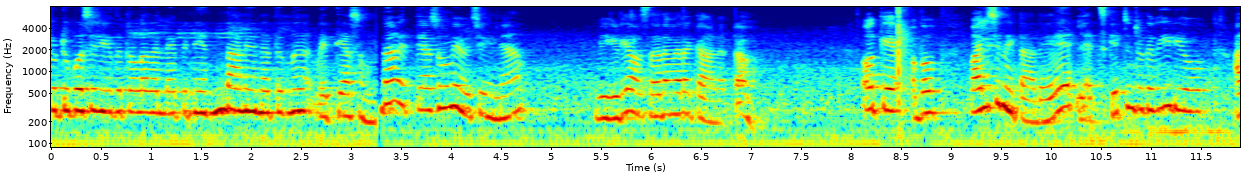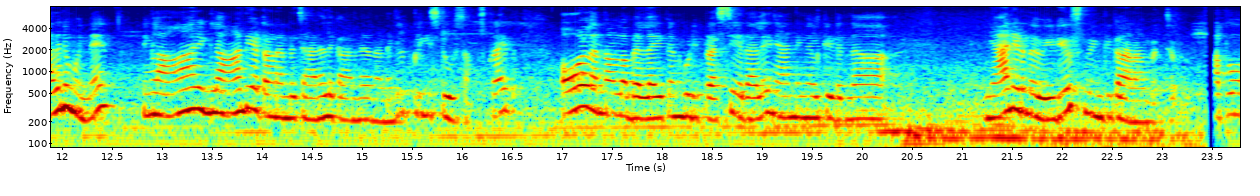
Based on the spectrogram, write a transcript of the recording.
യൂട്യൂബേഴ്സ് ചെയ്തിട്ടുള്ളതല്ലേ? പിന്നെ എന്താണ് ഇതിനകത്ത് നിന്ന് വ്യത്യാസം? എന്താ വ്യത്യാസം എന്ന് ചോദിച്ചു കഴിഞ്ഞാൽ വീഡിയോ അവസാനം വരെ കാണട്ടോ ഓക്കെ അപ്പം വലിച്ചു നീട്ടാതെ let's get into the video അതിനു മുന്നേ നിങ്ങൾ ആരെങ്കിലും ആദ്യമായിട്ടാണ് എന്റെ ചാനൽ കാണുന്നതെന്നുണ്ടെങ്കിൽ പ്ലീസ് ഡു സബ്സ്ക്രൈബ് ഓൾ എന്നുള്ള ബെല്ലൈക്കൺ കൂടി പ്രസ് ചെയ്താലേ ഞാൻ നിങ്ങൾക്കിടുന്ന ഞാനിടുന്ന വീഡിയോസ് നിങ്ങൾക്ക് കാണാൻ പറ്റും. അപ്പോൾ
